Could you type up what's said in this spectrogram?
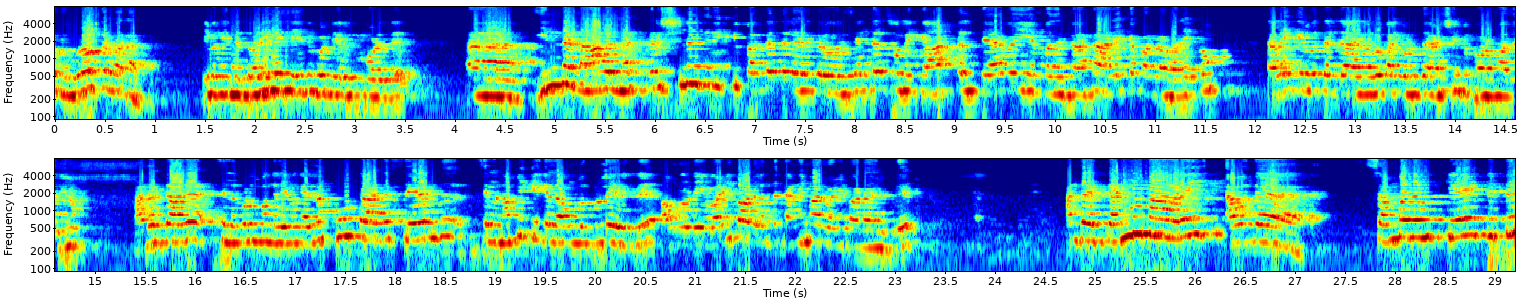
ஒரு புரோக்கர் வரார். இவங்க இந்த தொழிலை செய்து கொண்டு இருக்கும் பொழுது இந்த நாவல்ல கிருஷ்ணகிரிக்கு பக்கத்துல இருக்கிற ஒரு செங்கல் சூளைக்கு ஆட்கள் தேவை என்பதற்காக அழைக்கப்படுற வரைக்கும் தலைக்கு இருபத்தஞ்சாயிரம் ரூபாய் கொடுத்து அழைச்சிட்டு போற மாதிரியும் அதற்காக சில குடும்பங்கள் இவங்க எல்லாம் கூட்டாக சேர்ந்து சில நம்பிக்கைகள் அவங்களுக்குள்ள இருக்கு. அவங்களுடைய வழிபாடு வந்து கன்னிமார் வழிபாடா இருக்கு. அந்த கன்னிமாரை அவங்க சம்மதம் கேட்டுட்டு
